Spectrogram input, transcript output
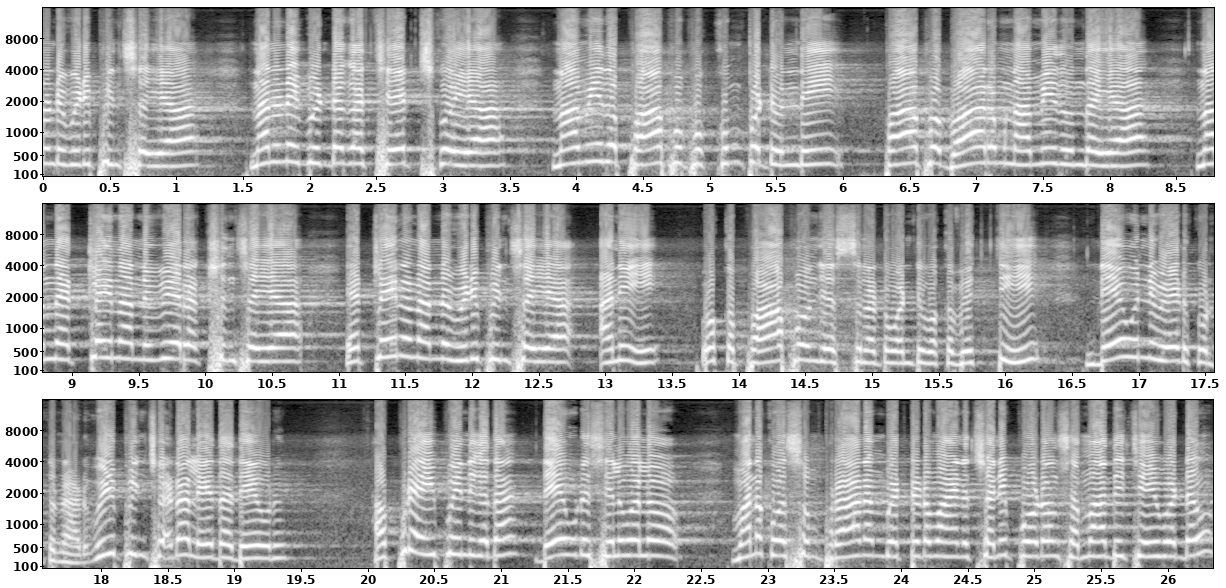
నుండి విడిపించయ్యా నన్ను నీ బిడ్డగా చేర్చుకోయ్యా నా మీద పాపపు కుంపటి ఉంది. పాప భారం నా మీద ఉందయ్యా. నన్ను ఎట్లయినా నువ్వే రక్షించయ్యా. ఎట్లయినా నన్ను విడిపించయ్యా అని ఒక పాపం చేస్తున్నటువంటి ఒక వ్యక్తి దేవుణ్ణి వేడుకుంటున్నాడు. విడిపించాడా లేదా దేవుడు? అప్పుడే అయిపోయింది కదా. దేవుడు సిలువలో మన కోసం ప్రాణం పెట్టడం ఆయన చనిపోవడం సమాధి చేయబడ్డం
